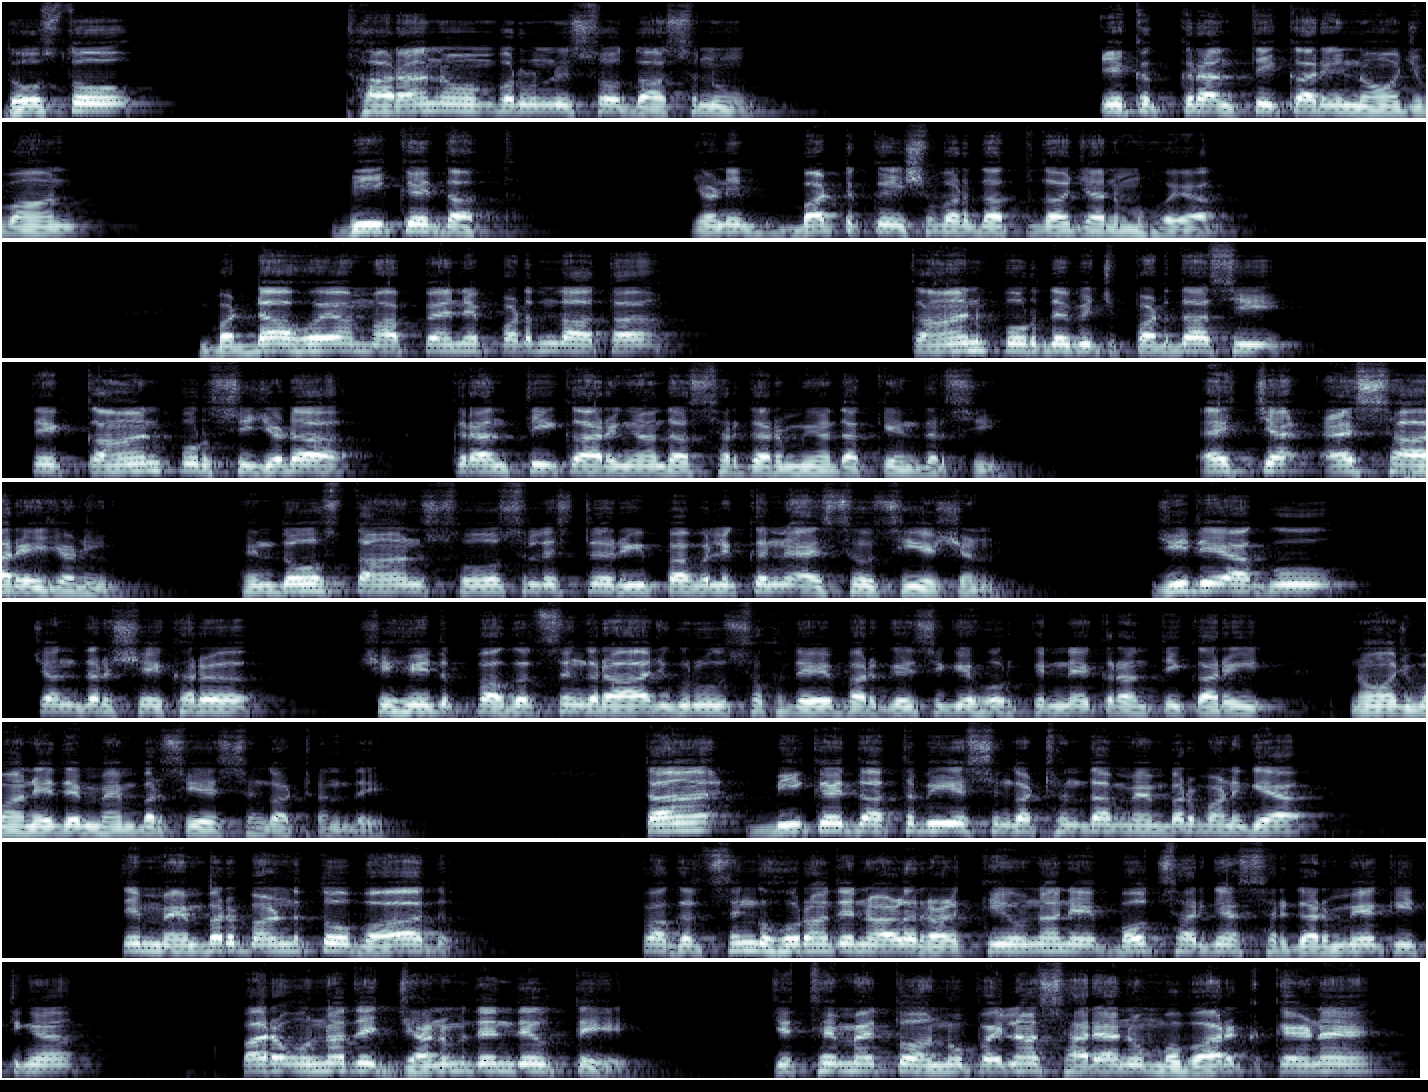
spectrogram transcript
ਦੋਸਤੋ 18 ਨਵੰਬਰ 1910 ਨੂੰ ਇੱਕ ਕ੍ਰਾਂਤੀਕਾਰੀ ਨੌਜਵਾਨ ਬੀਕੇ ਦੱਤ, ਯਾਨੀ ਬਟਕੇਸ਼ਵਰ ਦੱਤ ਦਾ ਜਨਮ ਹੋਇਆ। ਵੱਡਾ ਹੋਇਆ, ਮਾਪਿਆਂ ਨੇ ਪੜਨ ਲਾਤਾ। ਕਾਨਪੁਰ ਦੇ ਵਿੱਚ ਪੜਦਾ ਸੀ ਤੇ ਕਾਨਪੁਰ ਸੀ ਜਿਹੜਾ ਕ੍ਰਾਂਤੀਕਾਰੀਆਂ ਦਾ ਸਰਗਰਮੀਆਂ ਦਾ ਕੇਂਦਰ ਸੀ। ਐਚ ਐਸ ਆਰ ਏ ਜਣੀ ਹਿੰਦੁਸਤਾਨ ਸੋਸ਼ਲਿਸਟ ਰਿਪਬਲਿਕਨ ਐਸੋਸੀਏਸ਼ਨ, ਜਿਹਦੇ ਆਗੂ ਚੰਦਰ ਸ਼ੇਖਰ ਸ਼ਹੀਦ ਭਗਤ ਸਿੰਘ ਰਾਜਗੁਰੂ ਸੁਖਦੇਵ ਵਰਗੇ ਸੀਗੇ। ਹੋਰ ਕਿੰਨੇ ਕ੍ਰਾਂਤੀਕਾਰੀ ਨੌਜਵਾਨ ਇਹਦੇ ਮੈਂਬਰ ਸੀ ਇਸ ਸੰਗਠਨ ਦੇ। ਤਾਂ ਬੀਕੇ ਦੱਤ ਵੀ ਇਸ ਸੰਗਠਨ ਦਾ ਮੈਂਬਰ ਬਣ ਗਿਆ ਤੇ ਮੈਂਬਰ ਬਣਨ ਤੋਂ ਬਾਅਦ ਭਗਤ ਸਿੰਘ ਹੋਰਾਂ ਦੇ ਨਾਲ ਰਲ ਕੇ ਉਹਨਾਂ ਨੇ ਬਹੁਤ ਸਾਰੀਆਂ ਸਰਗਰਮੀਆਂ ਕੀਤੀਆਂ। ਪਰ ਉਹਨਾਂ ਦੇ ਜਨਮ ਦਿਨ ਦੇ ਉੱਤੇ, ਜਿੱਥੇ ਮੈਂ ਤੁਹਾਨੂੰ ਪਹਿਲਾਂ ਸਾਰਿਆਂ ਨੂੰ ਮੁਬਾਰਕ ਕਹਿਣਾ ਹੈ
